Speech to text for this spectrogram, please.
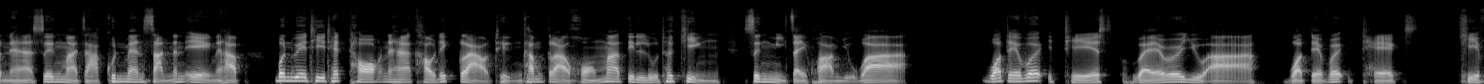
นนะฮะซึ่งมาจากคุณแมนสันนั่นเองนะครับบนเวที TED Talk นะฮะเขาได้กล่าวถึงคำกล่าวของมาร์ตินลูเธอร์คิงซึ่งมีใจความอยู่ว่า whatever it is wherever you are whatever it takes keep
